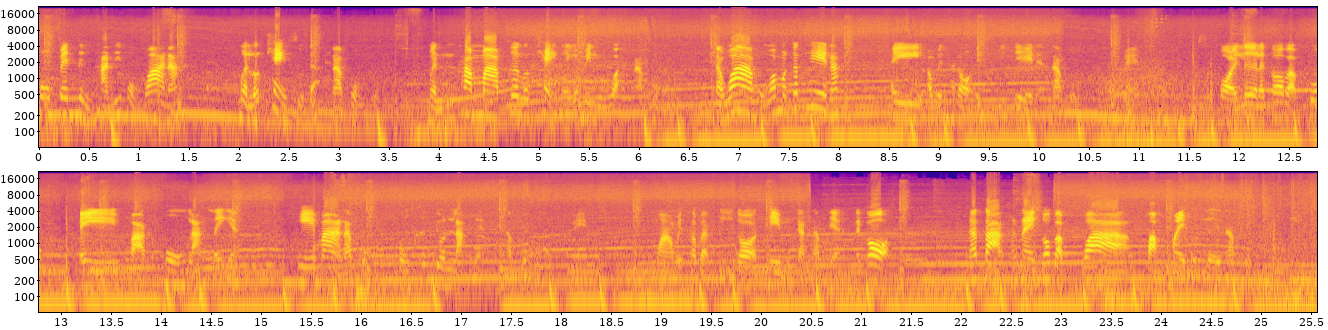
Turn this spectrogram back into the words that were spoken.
คงเป็นหนึ่งคันที่ผมว่านะ เหมือนรถแข่งสุดอะนะผม เหมือนทำมาเพื่อรถแข่งไงก็ไม่รู้อะนะผมแต่ว่าผมว่ามันก็เท่นะไออเวนทดอร์ SVJ เนี่ยนะผมแหมสปอยเลอร์แล้วก็แบบพวกไอฝากระโปรงหลังอะไรเงี้ยเท่มากนะผมตรงเครื่องยนต์หลังเนี่ยนะผม วางไว้ซะแบบนี้ก็เท่เหมือนกันนะครับเนี่ย แล้วก็หน้าต่างข้างในก็แบบว่าปรับใหม่หมดเลยนะผมโค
